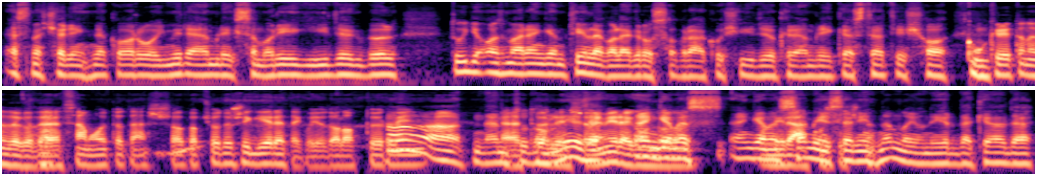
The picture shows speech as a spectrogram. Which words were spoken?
eszmecserénknek arról, hogy mire emlékszem a régi időkből, tudja, az már engem tényleg a legrosszabb rákos időkre emlékeztet, és ha... Konkrétan ezek az ha, elszámoltatással kapcsolatos ígéretek, vagy az alaptörvény? Hát nem tudom, nézze, engem ez, engem ez személy szerint nem nagyon érdekel, de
